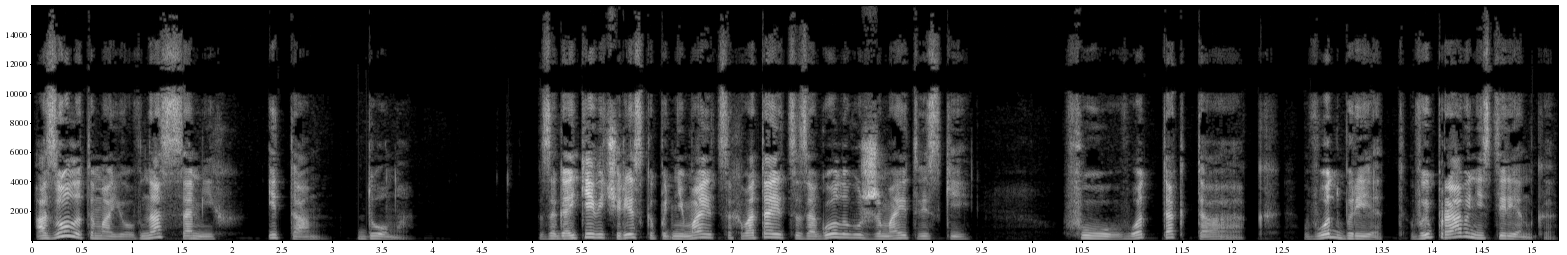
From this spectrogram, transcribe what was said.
А золото мое в нас самих, и там, дома. Загайкевич резко поднимается, хватается за голову, сжимает виски. Фу, вот так-так, вот бред. Вы правы, Нестеренко.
